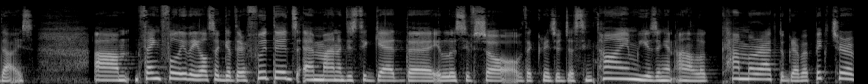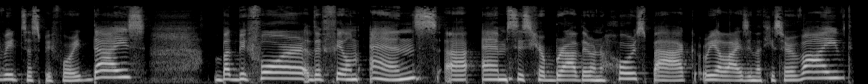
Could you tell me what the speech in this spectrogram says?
dies. Um, thankfully, they also get their footage and manages to get the elusive shot of the creature just in time, using an analog camera to grab a picture of it just before it dies. But before the film ends, uh, Em sees her brother on horseback, realizing that he survived.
